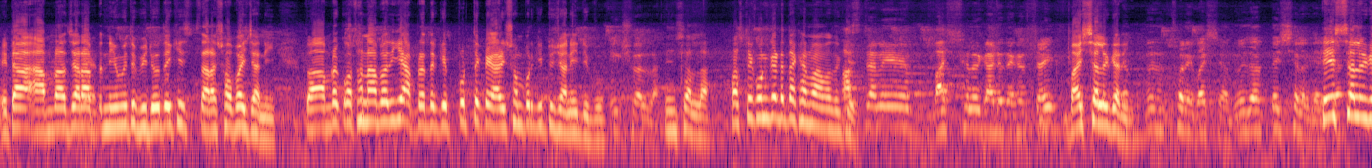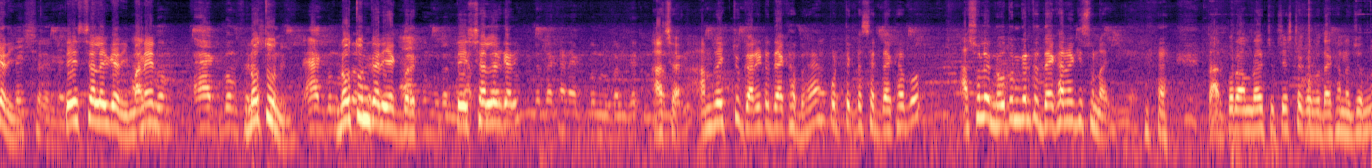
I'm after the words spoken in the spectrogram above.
এটা আমরা যারা নিয়মিত ভিডিও দেখি তারা সবাই জানি। তো আমরা কথা না বাড়িয়ে আপনাদেরকে প্রত্যেকটা গাড়ি সম্পর্কে একটু জানিয়ে দিব। ইনশাল্লাহ। ইনশাল্লাহ। ফার্স্টে কোন গাড়িটা দেখান আমাদেরকে? ফার্স্টে আমি বাইশ সালের গাড়ি দেখাতে চাই। বাইশ সালের গাড়ি? সরি বাইশ সাল দুই হাজার তেইশ সালের গাড়ি। তেইশ সালের গাড়ি? 23 সালের গাড়ি। গাড়ি মানে একদম নতুন? একদম নতুন গাড়ি একবার। 23 সালের গাড়ি? দেখেন একদম নতুন গাড়ি। আচ্ছা আমরা একটু গাড়িটা দেখাবো হ্যাঁ? প্রত্যেকটা সেট দেখাবো। আসলে নতুন গাড়ি তো দেখানোর কিছু নাই। তারপর আমরা একটু চেষ্টা করব দেখানোর জন্য।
